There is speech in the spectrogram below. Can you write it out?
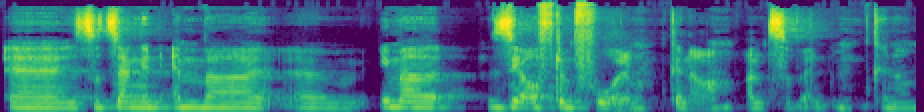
äh, sozusagen in Ember äh, immer sehr oft empfohlen, genau, anzuwenden, genau.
